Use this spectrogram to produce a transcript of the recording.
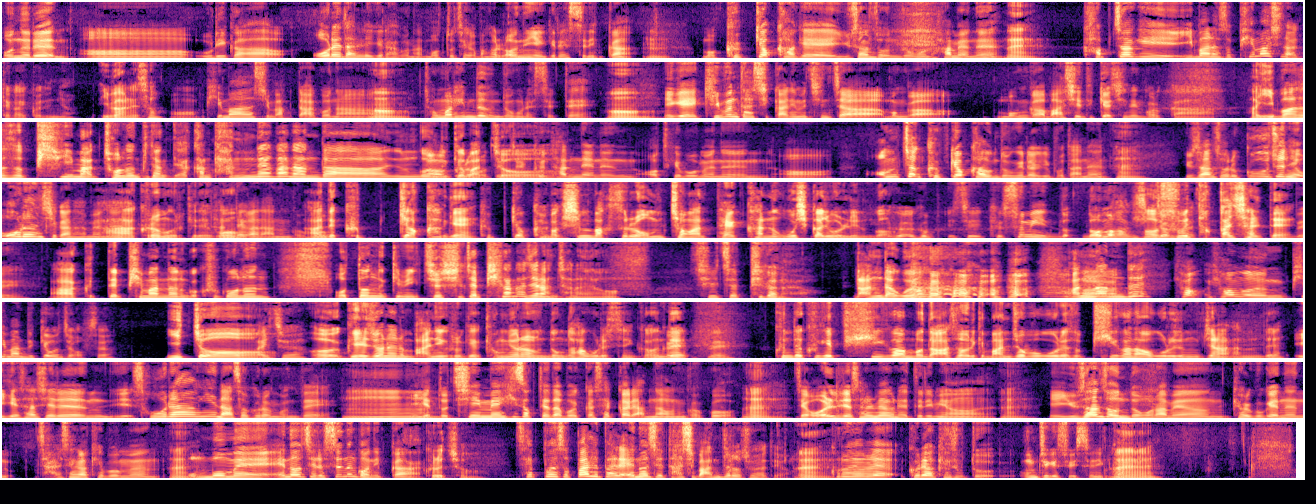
오늘은 어 우리가 오래 달리기를 하거나 뭐 또 제가 방금 러닝 얘기를 했으니까 음. 뭐 급격하게 유산소 운동을 하면은 네. 갑자기 입안에서 피 맛이 날 때가 있거든요. 입안에서? 어, 피 맛이 막 나거나 어. 정말 힘든 운동을 했을 때 어. 이게 기분 탓일까 아니면 진짜 뭔가 뭔가 맛이 느껴지는 걸까? 아, 입안에서 피맛. 저는 그냥 약간 단내가 난다는 걸 어, 것도 느껴봤죠. 그 단내는 어떻게 보면은 어 엄청 급격한 운동이라기보다는 네. 유산소를 꾸준히 오랜 시간 하면 아, 그러면 그렇게 되고. 단내가 나는 거고. 아, 근데 급격하게 급격하게 막 심박수를 엄청 한 100, 한 50까지 올리는 거. 그, 그, 이제 그 숨이 넘- 넘어가기 어, 직전. 숨이 턱까지 찰 때. 네. 아, 그때 피만 나는 거. 그거는 어떤 느낌이, 지 실제 피가 나진 않잖아요. 실제 피가 나요. 난다고요? 안 아. 나는데? 형 형은 피만 느껴본 적 없어요? 있죠. 아, 있어요? 어, 그 예전에는 많이 그렇게 격렬한 운동도 하고 그랬으니까. 근데, 그, 네. 근데 그게 피가 뭐 나서 이렇게 만져보고 그래서 피가 나오고 그러진 않았는데. 이게 사실은 이 소량이 나서 그런 건데 음. 이게 또 침에 희석되다 보니까 색깔이 안 나오는 거고 네. 제가 원리를 설명을 해드리면 네. 이 유산소 운동을 하면 결국에는 잘 생각해 보면 네. 온몸에 에너지를 쓰는 거니까 그렇죠. 세포에서 빨리빨리 에너지를 다시 만들어줘야 돼요. 네. 그래야 그래야 계속 또 움직일 수 있으니까. 네.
